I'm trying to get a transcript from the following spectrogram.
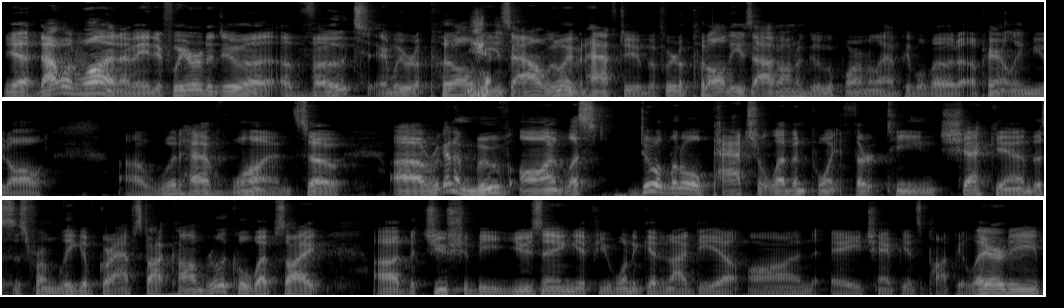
Yeah, that one won. I mean, if we were to do a, a vote and we were to put all yeah. these out, we don't even have to, but if we were to put all these out on a Google form and have people vote, apparently mute all uh, would have won. So uh, we're going to move on. Let's do a little patch 11.13 check in. This is from leagueofgraphs.com. Really cool website uh, that you should be using if you want to get an idea on a champion's popularity,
